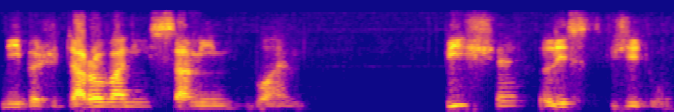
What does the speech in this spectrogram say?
nýbrž darovaný samým Bohem. Píše list k židům.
